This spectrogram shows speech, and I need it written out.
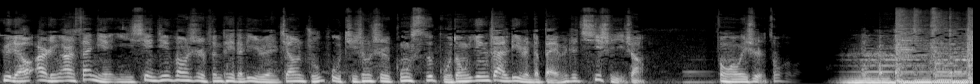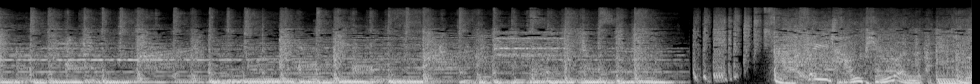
预料二零二三年以现金方式分配的利润将逐步提升至公司股东应占利润的百分之七十以上。凤凰卫视综合报。非常评论。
